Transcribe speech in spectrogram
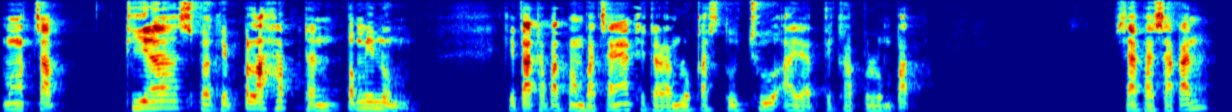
mengecap dia sebagai pelahap dan peminum. Kita dapat membacanya di dalam Lukas 7 ayat 34. Saya bacakan.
